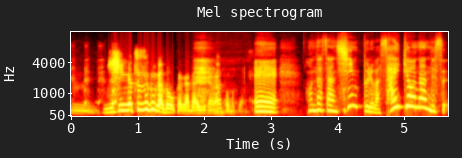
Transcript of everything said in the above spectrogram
うん、自信が続くかどうかが大事かなと思ってます。ええ本田さん、シンプルは最強なんです。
